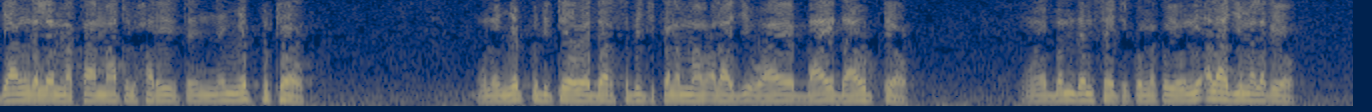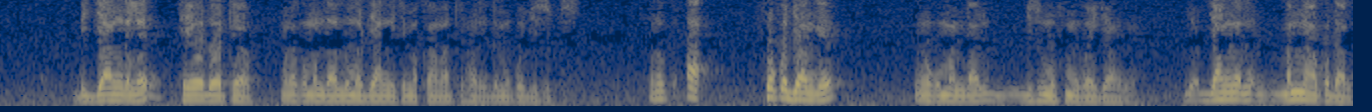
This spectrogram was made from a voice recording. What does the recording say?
jàngale maqaamaatul xariir te na mu ne ñëpp di teewee dar si bi ci kanam maam alaaji waaye bàyyi daawut teew. Mooy ba mu dem seeti ko ne ko yow ni alaaji mel ak yow? Di jàngale te yow doo teew. Mu ko man daal lu ma jàng ci maqaamaatul xariir dama ko gisut. Mu ko ah foo ko jàngee? Mu ko man daal gisuma fu mu koy jàngee. Jàng mën naa ko daal.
